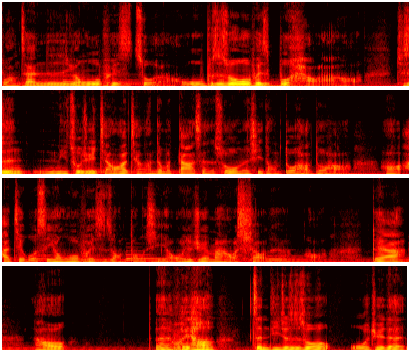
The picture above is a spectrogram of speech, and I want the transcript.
网站就是用 WordPress 做了，我不是说 WordPress 不好啦，哈，就是你出去讲话讲的那么大声，说我们的系统多好多好，哦，啊，结果是用 WordPress 这种东西啊，我就觉得蛮好笑的，好，对啊，然后，呃，回到正题，就是说，我觉得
